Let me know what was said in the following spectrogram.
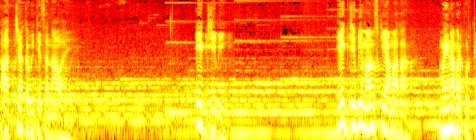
आजच्या कवितेचं नाव आहे. एक जीबी. एक जीबी माणूस की आम्हाला महिनाभर पुरते.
